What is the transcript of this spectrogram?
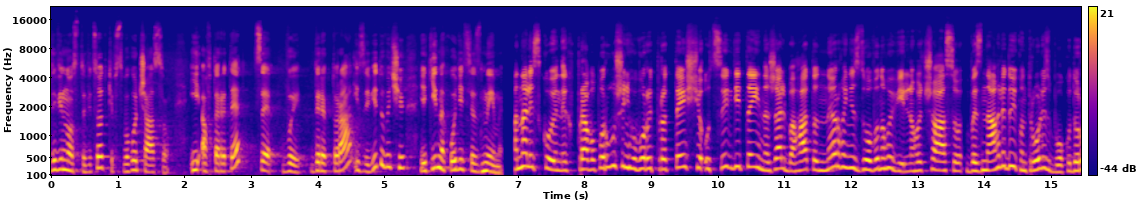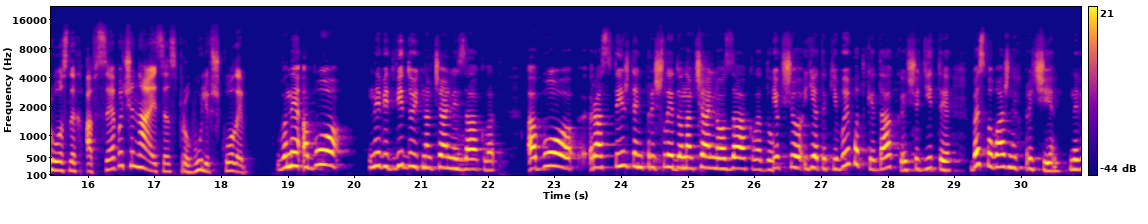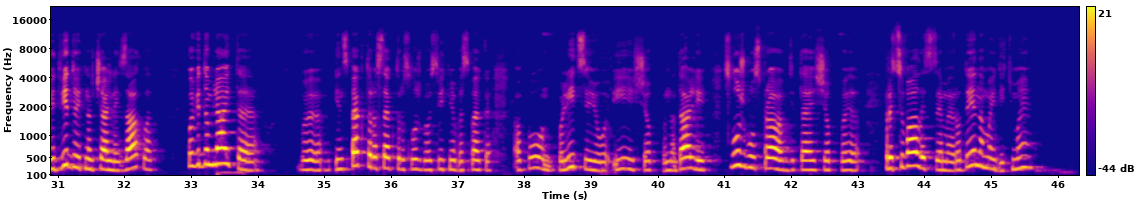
90% свого часу. І авторитет це ви, директора і завідувачі, які знаходяться з ними. Аналіз скоєних правопорушень говорить про те, що у цих дітей, на жаль, багато неорганізованого вільного часу, без нагляду і контролю з боку дорослих. А все починається з прогулів школи. Вони або не відвідують навчальний заклад, або раз в тиждень прийшли до навчального закладу. Якщо є такі випадки, так що діти без поважних причин не відвідують навчальний заклад, повідомляйте в інспектора сектору служби освітньої безпеки або поліцію, і щоб надалі службу у справах дітей, щоб е, працювали з цими родинами, дітьми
